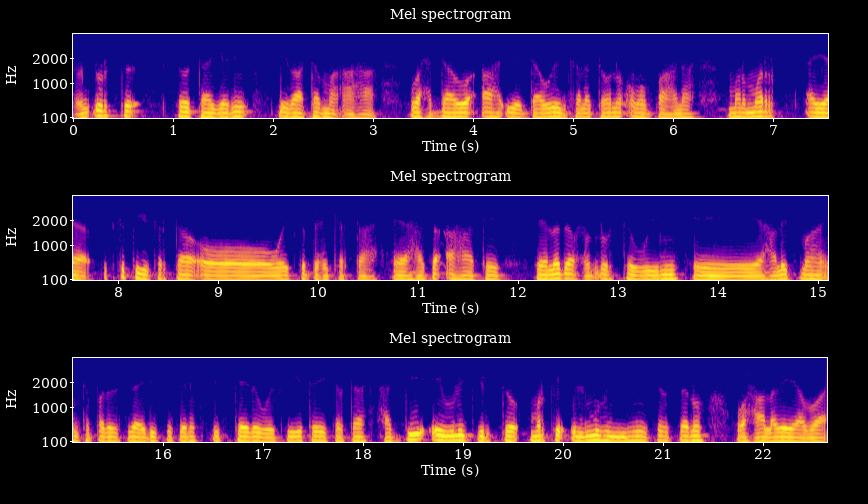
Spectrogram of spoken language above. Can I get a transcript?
Xundhurta soo taagani dhibaato ma aha. Wax daawo ah iyo daawooyin kale toona uma baahna. Marmar ayaa iska tegi kartaa oo way iska bixi kartaa hase ahaatee sheelada xundhurta weyni halis maaha. Inta badan sidaa idinshekeni iskeeda way iskaga tegi kartaa. Haddii ay weli jirto marka ilmuhu yihiin shan sano waxaa laga yaabaa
